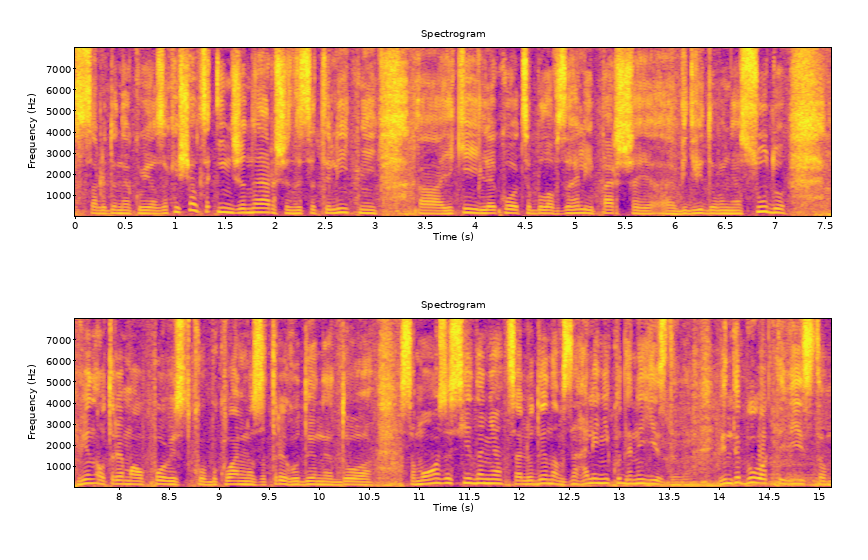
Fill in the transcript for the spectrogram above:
Ця людина, яку я захищав, це інженер 60-літній, е, який для якого це було взагалі перше е, відвідування суду. Він отримав повістку буквально за три години до самого засідання. Ця людина взагалі нікуди не їздила. Він не був активістом,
